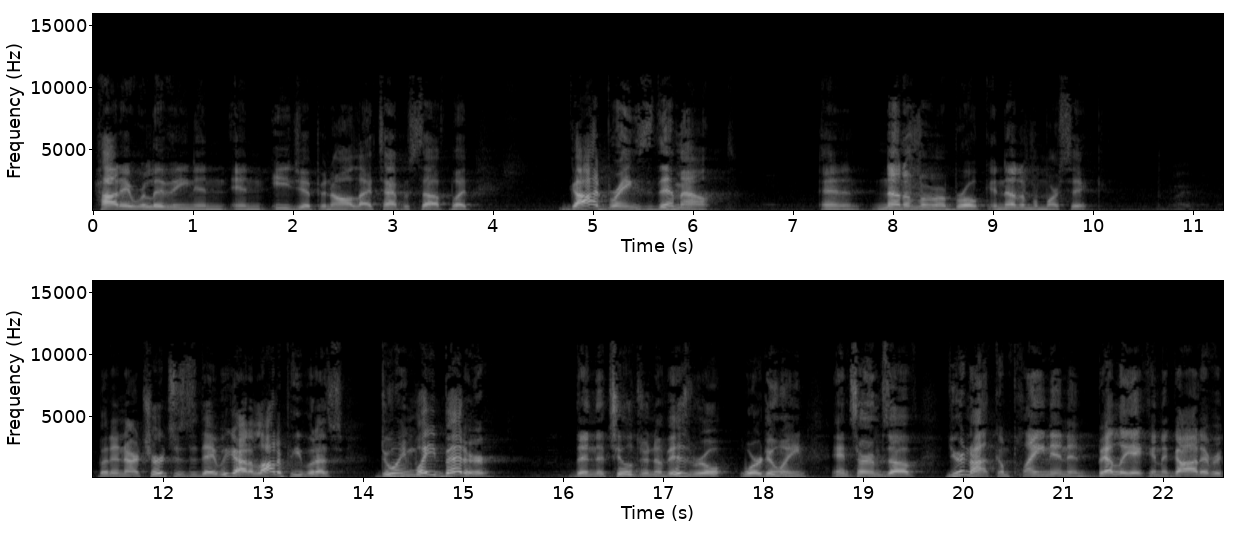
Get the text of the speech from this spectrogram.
how they were living in, in Egypt and all that type of stuff, but God brings them out and none of them are broke and none of them are sick. But in our churches today, we got a lot of people that's doing way better than the children of Israel were doing in terms of you're not complaining and belly aching to God every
